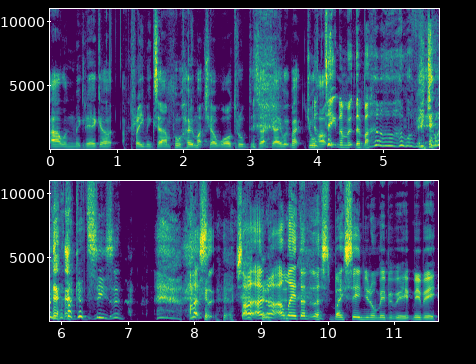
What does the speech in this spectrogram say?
Allan McGregor, a prime example. How much of a wardrobe does that guy look back? Joe You're Hart. taking him out the back. Oh, I love you, Joe. You had a good season. That's, so I, I, know I led into this by saying, you know, maybe we, maybe,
